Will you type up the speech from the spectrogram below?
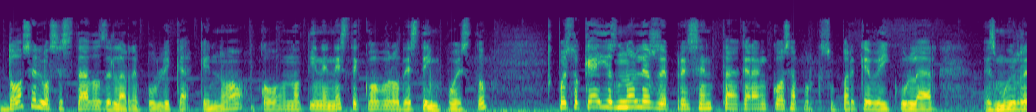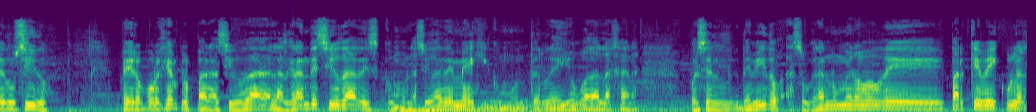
12 los estados de la República que no, no tienen este cobro de este impuesto, puesto que a ellos no les representa gran cosa porque su parque vehicular es muy reducido. Pero, por ejemplo, para ciudad, las grandes ciudades como la Ciudad de México, Monterrey o Guadalajara, pues el debido a su gran número de parque vehicular,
